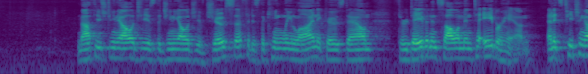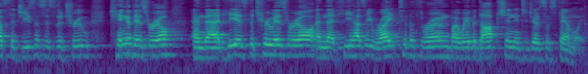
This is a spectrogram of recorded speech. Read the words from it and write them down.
Matthew's genealogy is the genealogy of Joseph, it is the kingly line, it goes down through David and Solomon to Abraham. And it's teaching us that Jesus is the true king of Israel and that he is the true Israel and that he has a right to the throne by way of adoption into Joseph's family.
